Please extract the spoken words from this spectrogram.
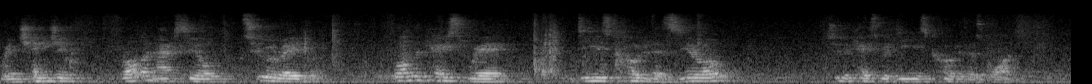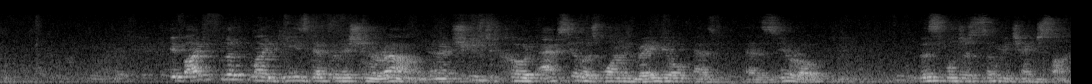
when changing from an axial to a radial. From the case where D is coded as zero to the case where D is coded as one. If I flip my D's definition around and I choose to code axial as one and radial as, as zero, this will just simply change sign.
